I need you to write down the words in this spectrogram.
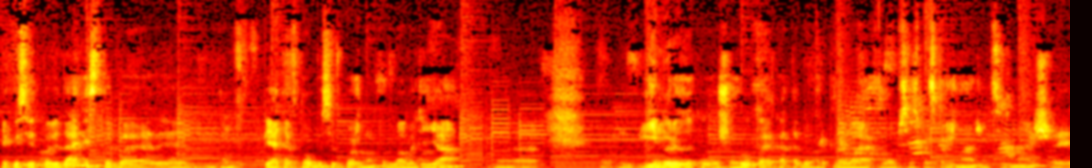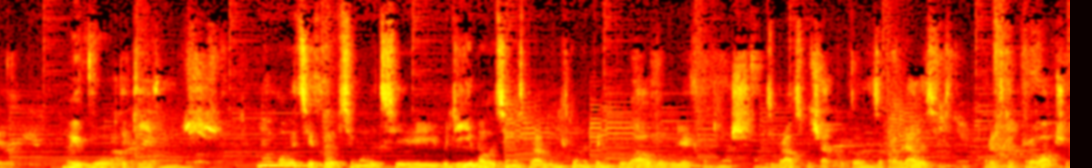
якусь відповідальність, тебе е, там, в 5 автобусів, кожного по два водія. Е, їм ризикую, що група, яка тебе прикриває, хлопці спецпризначенці, знаєш, ми вдвох такі, знаєш. Ну, молодці, хлопці, молодці, і водії молодці, насправді ніхто не панікував, бо я їх там, знаєш, там зібрав спочатку, коли не заправлялися, проінструктував, що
